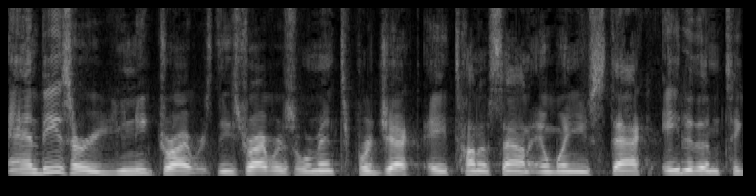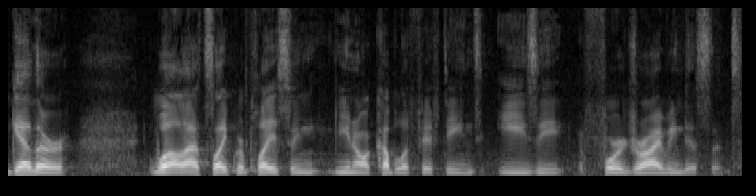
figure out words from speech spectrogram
and these are unique drivers. These drivers were meant to project a ton of sound, and when you stack eight of them together, well, that's like replacing, you know, a couple of 15s easy for driving distance.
